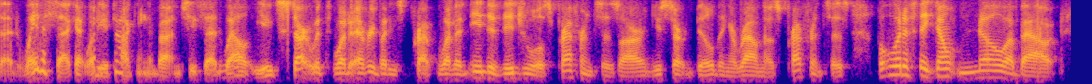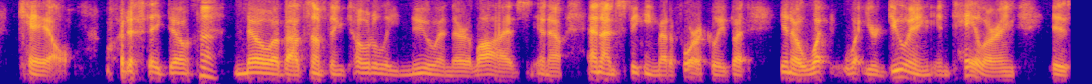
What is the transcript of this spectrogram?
said, "Wait a second, what are you talking about?" And she said, "Well, you start with what everybody's pre- what an individual's preferences are, and you start building around those preferences. But what if they don't know about kale? What if they don't huh. know about something totally new in their lives? You know, and I'm speaking metaphorically, but you know what what you're doing in tailoring is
